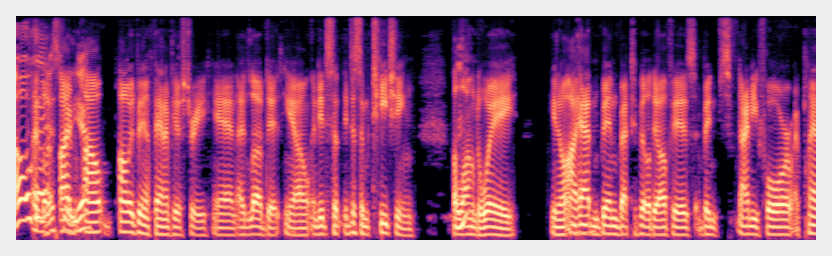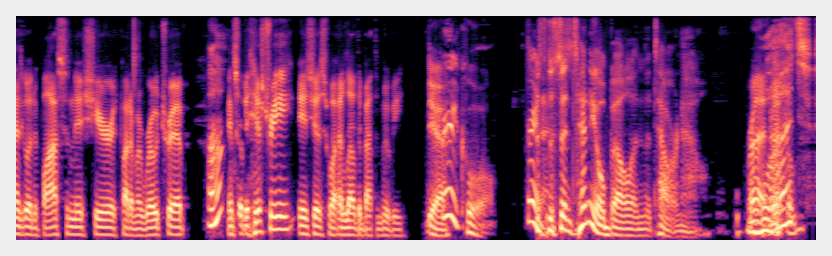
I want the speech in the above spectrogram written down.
Oh, I okay. love, History, I've yeah. always been a fan of history, and I loved it. You know, and did some, they did some teaching Mm-hmm. along the way You know, I Mm-hmm. hadn't been back to Philadelphia. I've been 94. I plan to go to Boston this year as part of my road trip. Uh-huh. And so the history is just what I loved about the movie. Yeah. Very cool. Very It's nice. the Centennial Bell in the tower now. Right. What?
